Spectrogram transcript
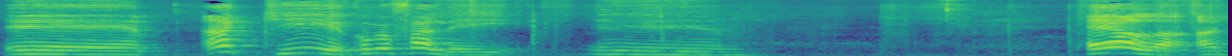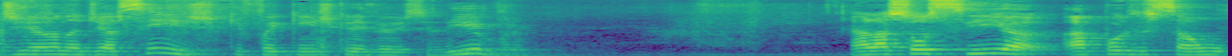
É, aqui, como eu falei, é, ela, a Diana de Assis, que foi quem escreveu esse livro, ela associa a posição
